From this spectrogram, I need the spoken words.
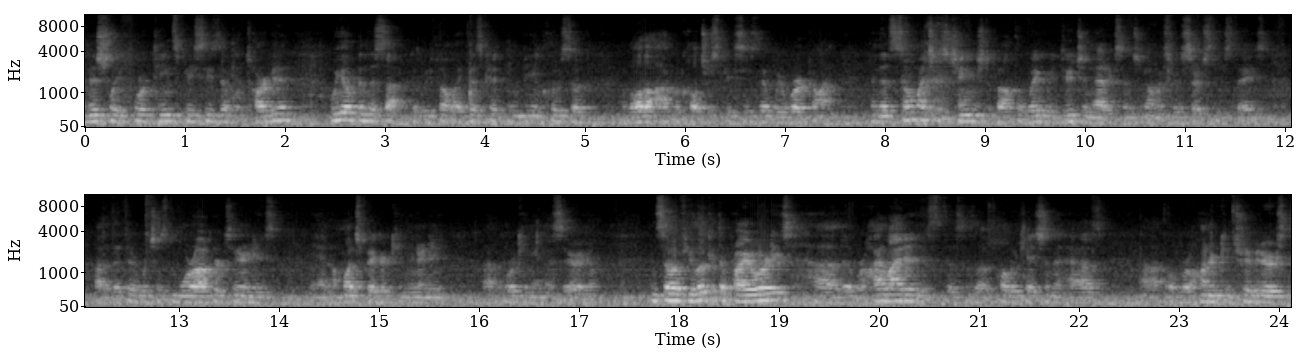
initially 14 species that were targeted. We opened this up because we felt like this couldn't be inclusive of all the aquaculture species that we work on. And that so much has changed about the way we do genetics and genomics research these days uh, that there were just more opportunities and a much bigger community uh, working in this area. And so if you look at the priorities uh, that were highlighted, this, this, is a publication that has uh, over 100 contributors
